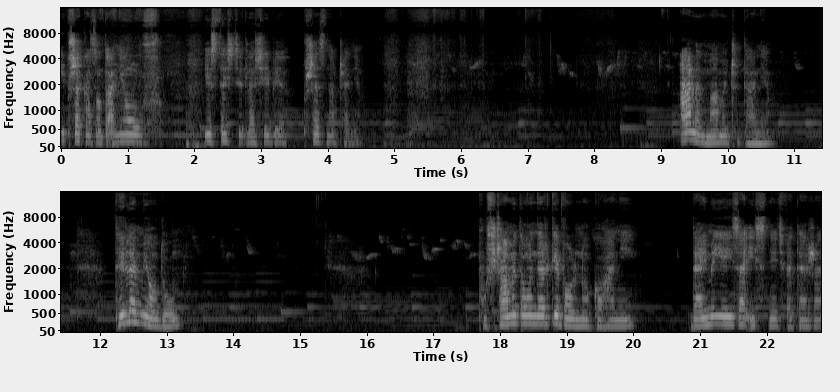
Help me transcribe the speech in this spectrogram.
I przekaz od aniołów. Jesteście dla siebie przeznaczeniem. Ale mamy czytanie. Tyle miodu. Puszczamy tą energię wolno, kochani. Dajmy jej zaistnieć w eterze.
